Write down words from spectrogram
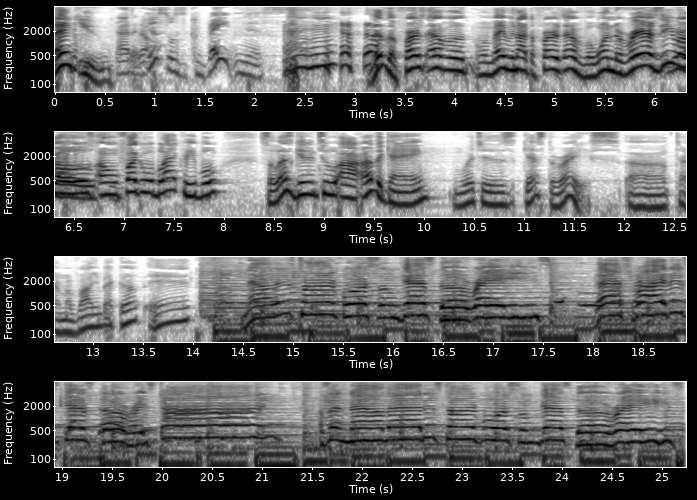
Thank you. Not at all. This was greatness. this is the first ever, well, maybe not the first ever, but one of the rare zeros on fucking with black people. So let's get into our other game, which is guess the race. Uh, turn my volume back up and now it's time for some guess the race. That's right, it's guess the race time. I said now that it's time for some guess the race.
